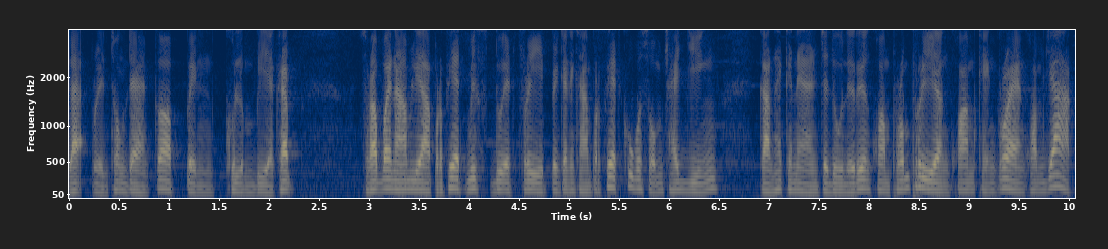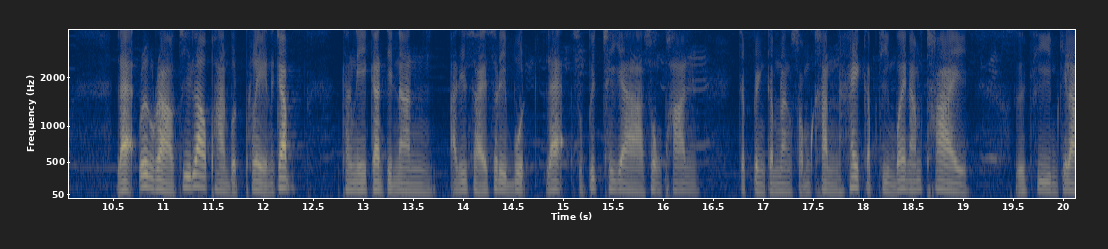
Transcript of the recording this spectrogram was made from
และเหรียญทองแดงก็เป็นโคลอมเบียครับสำหรับว่ายน้ำลีลาประเภท Mixed Duet Free เป็นการแข่งขันประเภทคู่ผสมชายหญิง การให้คะแนนจะดูในเรื่องความพร้อมเพรียง ความแข็งแรงความยาก และเรื่องราวที่เล่าผ่านบทเพลงนะครับทั้งนี้การตินันอดิสัยสริบุตร และสุพิชยาทรงพันธ์ จะเป็นกำลังสำคัญให้กับทีมว่ายน้ำไทย หรือทีมกีฬา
